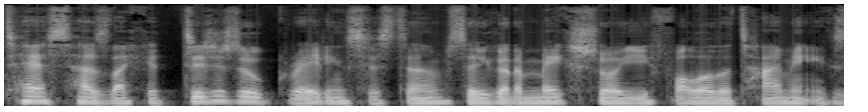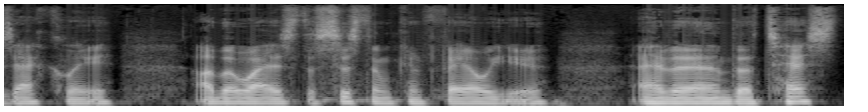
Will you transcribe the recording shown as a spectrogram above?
test has like a digital grading system, so you got to make sure you follow the timing exactly. Otherwise, the system can fail you. And then the test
